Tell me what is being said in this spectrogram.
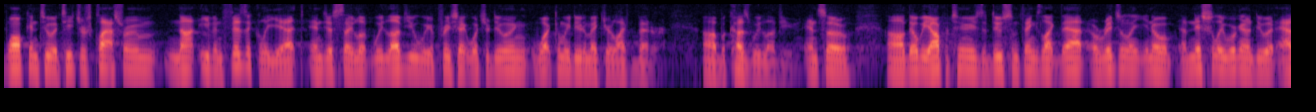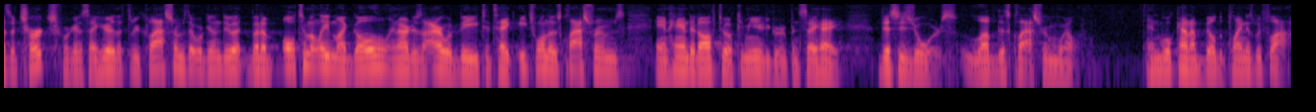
walk into a teacher's classroom, not even physically yet, and just say, Look, we love you, we appreciate what you're doing, what can we do to make your life better? Uh, because we love you. And so uh, there'll be opportunities to do some things like that. Originally, you know, initially we're going to do it as a church. We're going to say, here are the three classrooms that we're going to do it. But uh, ultimately, my goal and our desire would be to take each one of those classrooms and hand it off to a community group and say, hey, this is yours. Love this classroom well. And we'll kind of build the plane as we fly,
